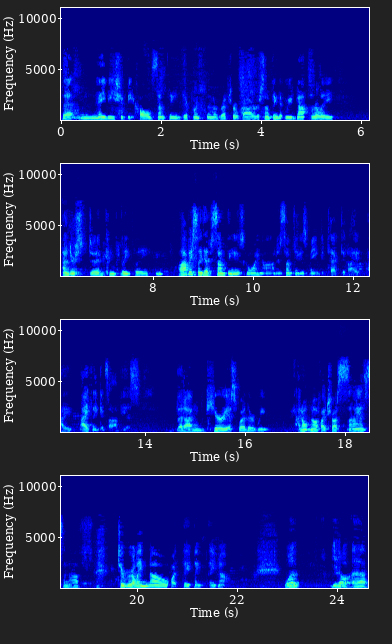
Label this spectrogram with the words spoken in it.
that maybe should be called something different than a retrovirus, something that we've not really understood completely. Obviously, that something is going on and something is being detected. I, I, I think it's obvious, but I'm curious whether we. I don't know if I trust science enough to really know what they think they know. Well, you know, uh,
